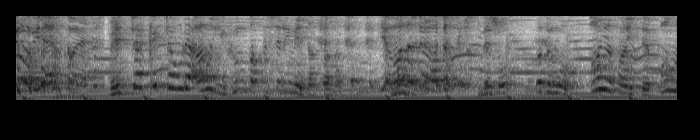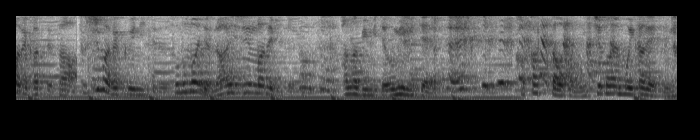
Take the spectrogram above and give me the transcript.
料日だよこれ。めちゃくちゃ俺あの日奮発してるイメージあったんだって。いや私も私も。でしょ？だってもうパン屋さん行ってパンまで買ってさ寿司まで食いに行っててその前に雷神まで見て花火見て海見てかかったお金1万円もいかねえっていう。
